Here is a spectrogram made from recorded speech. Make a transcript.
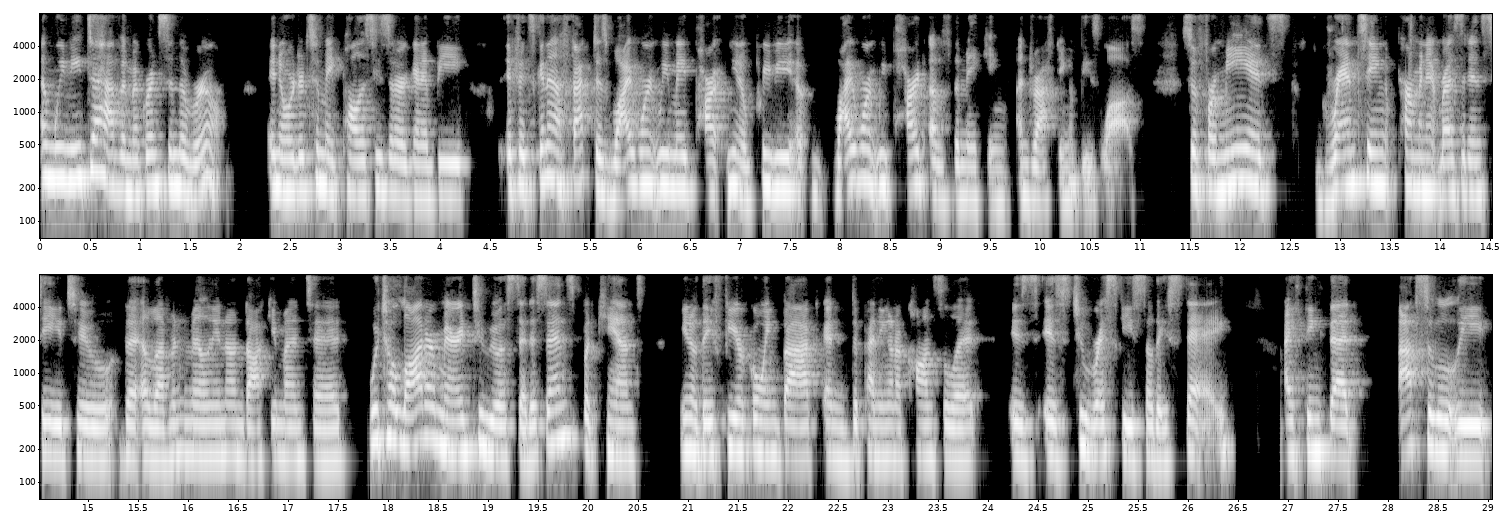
and we need to have immigrants in the room in order to make policies that are going to be if it's going to affect us why weren't we made part you know previous uh, why weren't we part of the making and drafting of these laws so for me it's granting permanent residency to the 11 million undocumented which a lot are married to US citizens but can't, you know, they fear going back and depending on a consulate is is too risky so they stay. I think that absolutely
